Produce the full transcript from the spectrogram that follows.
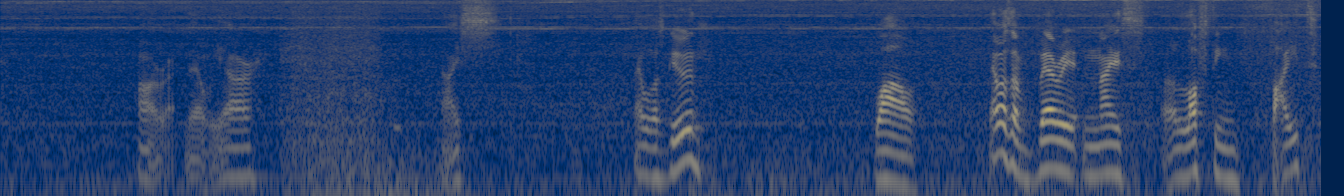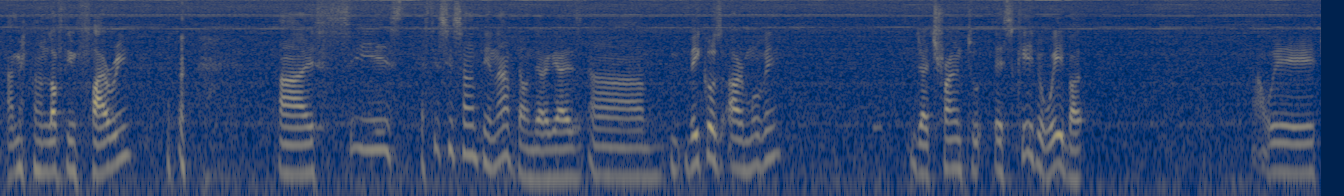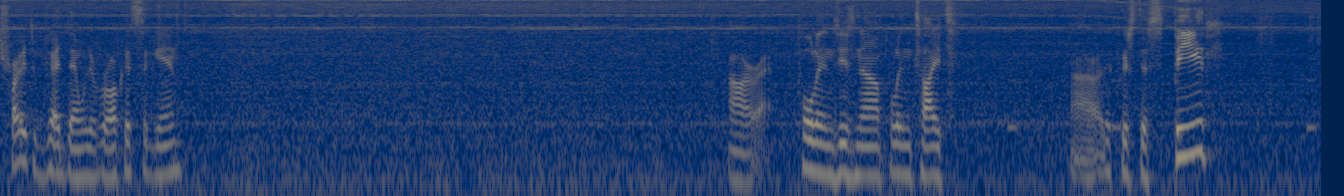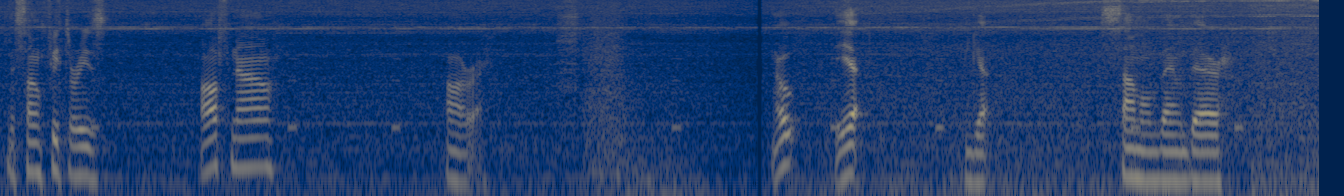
alright there we are nice that was good Wow, that was a very nice uh, lofting fight. I mean, lofting firing. I see. I still see something up down there, guys. Um, vehicles are moving. They're trying to escape away, but uh, we try to get them with rockets again. All right, pulling this now, pulling tight. Uh, decrease the speed. The sound filter is off now. Alright. Oh, yeah. Got some of them there.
